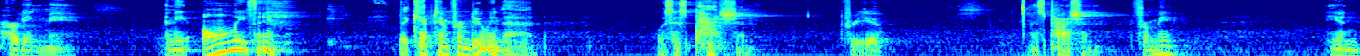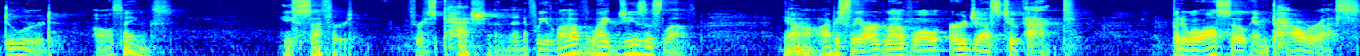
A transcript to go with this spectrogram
hurting me. And the only thing that kept him from doing that was his passion for you, his passion for me. He endured all things. He suffered for his passion. And if we love like Jesus loved, yeah, obviously our love will urge us to act, but it will also empower us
